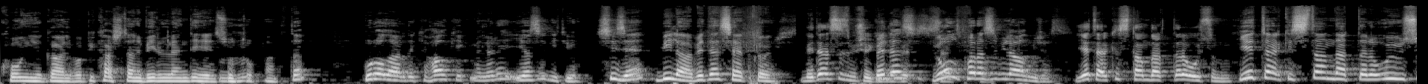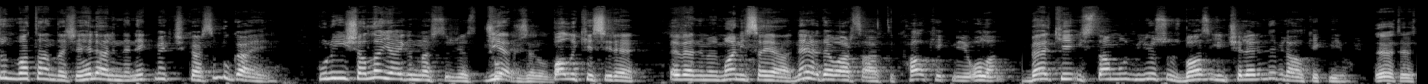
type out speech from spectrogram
Konya galiba birkaç tane belirlendi en son Hı hı. toplantıda. Buralardaki halk ekmelere yazı gidiyor. Size bilabedel sertifika veririz. bedelsiz bir şekilde Bedelsiz. bir Yol parası bile almayacağız. Yeter ki standartlara uysun. Yeter ki standartlara uysun, vatandaşa helalinden ekmek çıkarsın bu gayeyle. Bunu inşallah yaygınlaştıracağız. Çok Diğer güzel olur. Balıkesir'e, efendime Manisa'ya, nerede varsa artık halk ekmeği olan, belki İstanbul'un biliyorsunuz bazı ilçelerinde bile halk ekmeği var. Evet evet.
